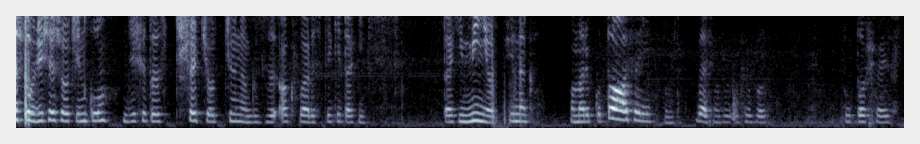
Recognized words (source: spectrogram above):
Siemaneczko w dzisiejszym odcinku. Dzisiaj to jest trzeci odcinek z akwarystyki, taki, taki mini odcinek. O na rybku Tosia i stąd. Weź tu chyba. Tu Tosia jest.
